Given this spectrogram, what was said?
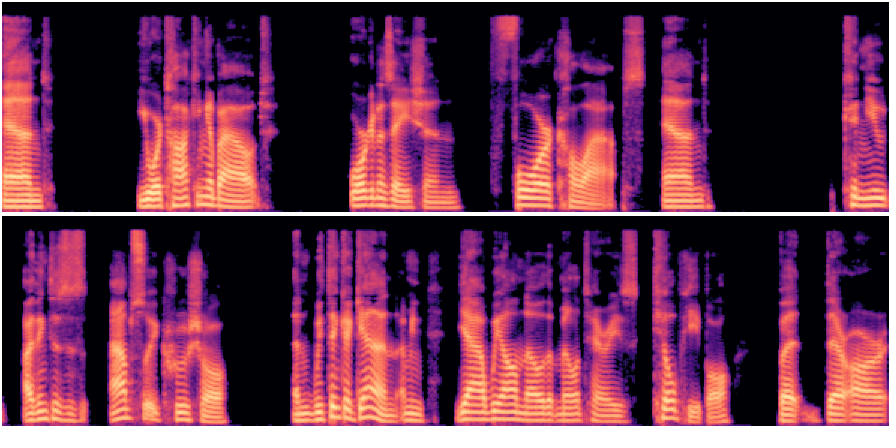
And you are talking about organization for collapse. And can you I think this is absolutely crucial. And we think again, I mean, yeah, we all know that militaries kill people, but there are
